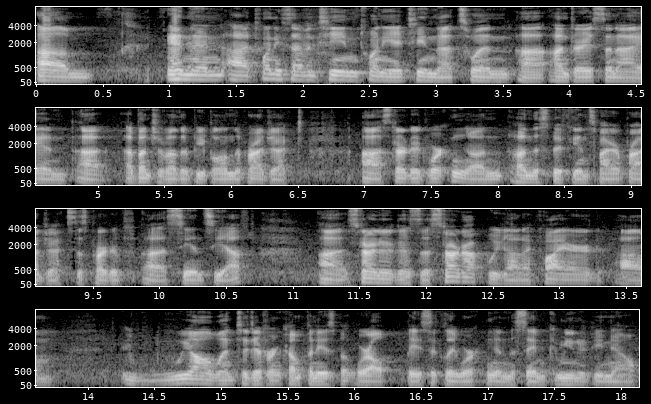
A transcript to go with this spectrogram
Um, and then uh, 2017, 2018, that's when uh, Andres and I and uh, a bunch of other people on the project uh, started working on, on the SPIFFE and Spire projects as part of CNCF. started as a startup, we got acquired. Um, we all went to different companies, but we're all basically working in the same community now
